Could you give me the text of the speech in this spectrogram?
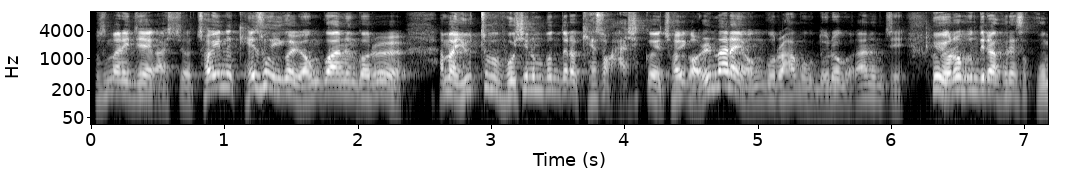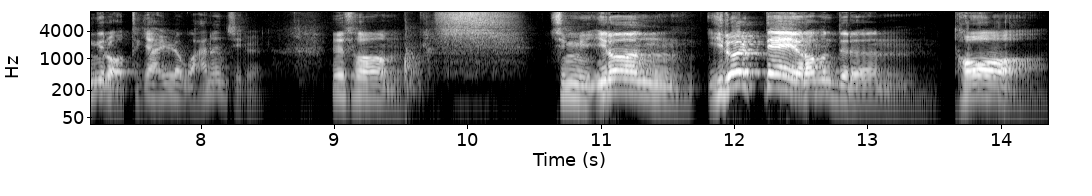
무슨 말인지 아시죠? 저희는 계속 이걸 연구하는 거를 아마 유튜브 보시는 분들은 계속 아실 거예요. 저희가 얼마나 연구를 하고 노력을 하는지. 그리고 여러분들이랑 그래서 공유를 어떻게 하려고 하는지를. 그래서 지금 이런, 이럴 때 여러분들은 더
